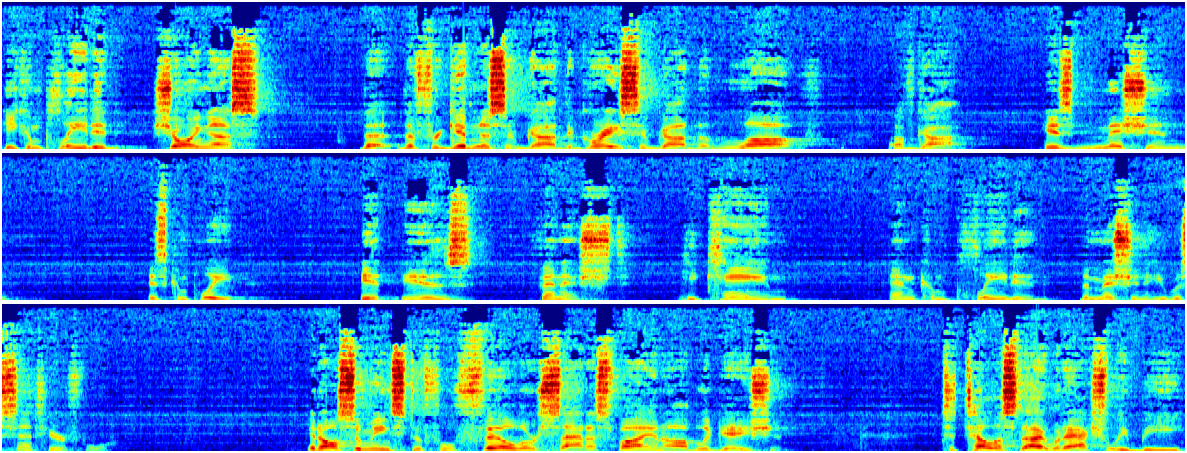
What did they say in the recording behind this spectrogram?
he completed showing us the, the forgiveness of God, the grace of God, the love of God. His mission is complete, it is finished. He came and completed the mission he was sent here for. It also means to fulfill or satisfy an obligation. Tetelestai would actually be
